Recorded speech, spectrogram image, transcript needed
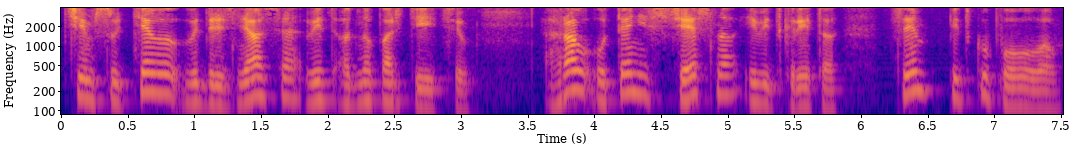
чим суттєво відрізнявся від однопартійців. Грав у теніс чесно і відкрито, цим підкуповував.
